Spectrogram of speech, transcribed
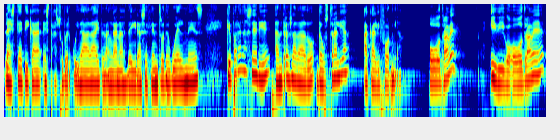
La estética está súper cuidada y te dan ganas de ir a ese centro de wellness que para la serie han trasladado de Australia a California. Otra vez. Y digo otra vez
